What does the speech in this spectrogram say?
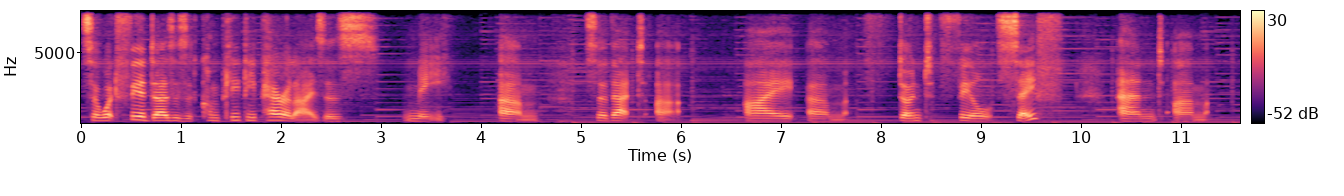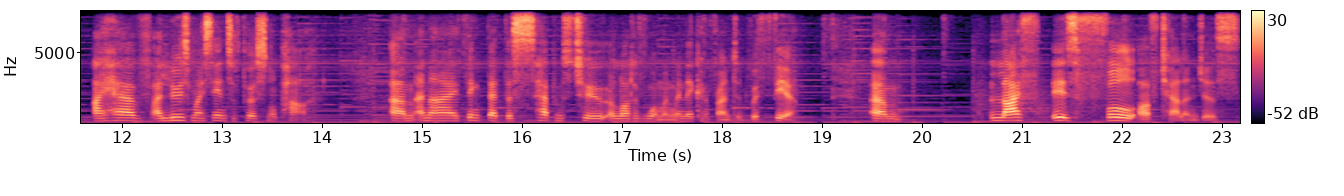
so what fear does is it completely paralyzes me um, so that uh, I um, don't feel safe and um, I have I lose my sense of personal power. Um, and I think that this happens to a lot of women when they're confronted with fear. Um, life is full of challenges.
